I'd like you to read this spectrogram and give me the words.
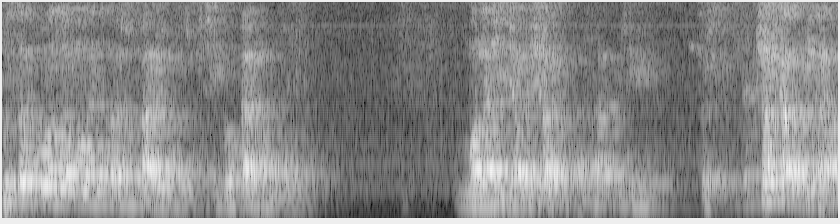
pusto było do momentu, aż otwarłeś, bo wcześniej było pełno, bo mole siedziały w środku, prawda? Później coś, książka odfrunęła.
